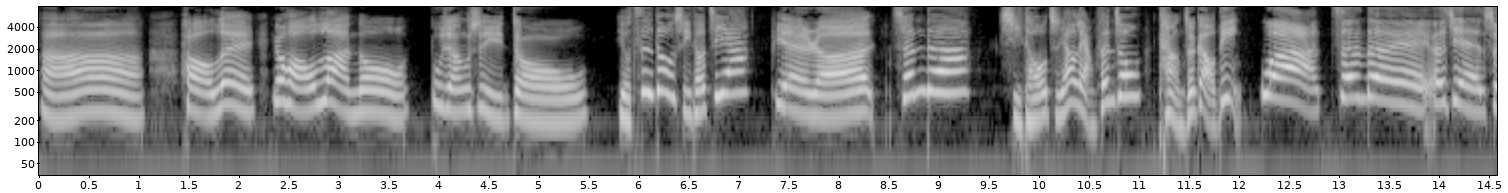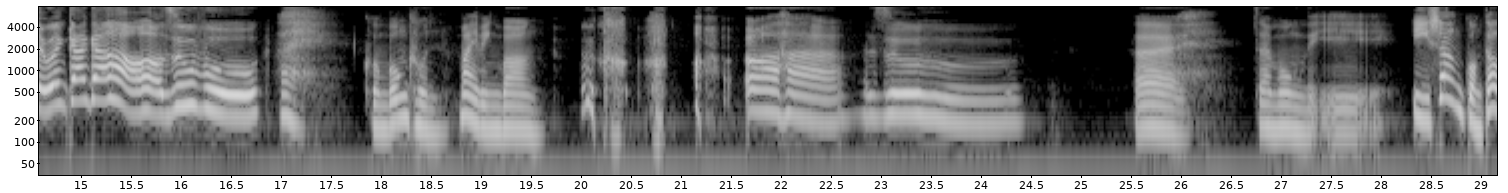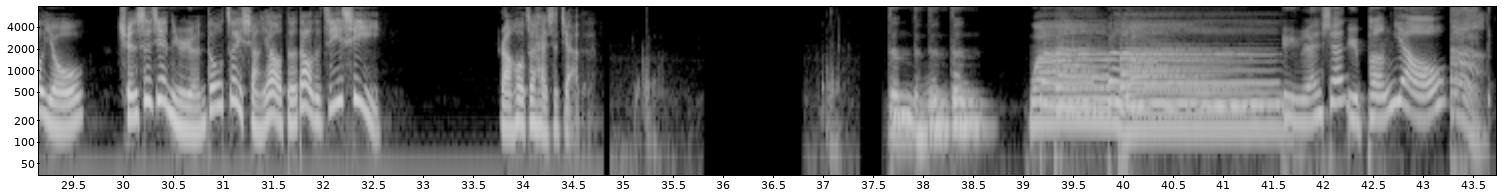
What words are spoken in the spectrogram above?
啊，好累又好懒哦，不想洗头。有自动洗头机啊？骗人！真的啊，洗头只要两分钟，躺着搞定。哇，真的诶而且水温刚刚好，好舒服。唉，困崩困，卖冰棒。啊哈，舒服。唉，在梦里。以上广告由全世界女人都最想要得到的机器。然后这还是假的。噔噔噔噔，与人生与朋友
